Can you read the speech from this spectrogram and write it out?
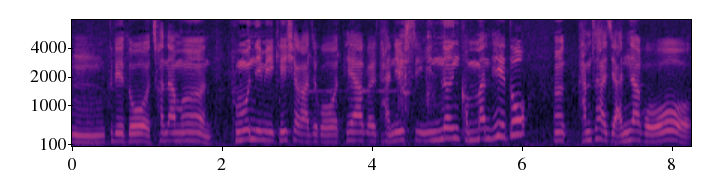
음 그래도 처남은 부모님이 계셔가지고 대학을 다닐 수 있는 것만 해도 어, 감사하지 않냐고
